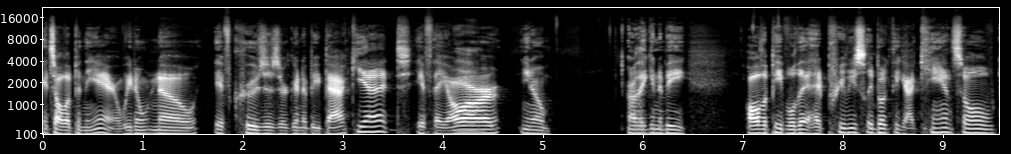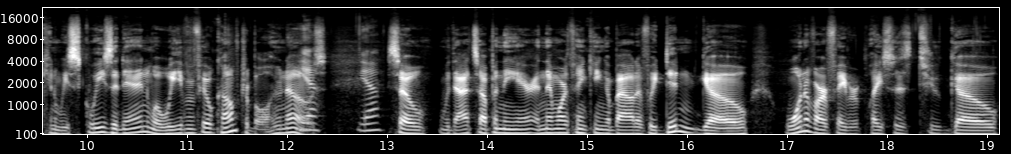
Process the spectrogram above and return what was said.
it's all up in the air. We don't know if cruises are going to be back yet. If they are, you know, are they going to be all the people that had previously booked that got canceled? Can we squeeze it in? Will we even feel comfortable? Who knows? Yeah. Yeah. So that's up in the air. And then we're thinking about if we didn't go, one of our favorite places to go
